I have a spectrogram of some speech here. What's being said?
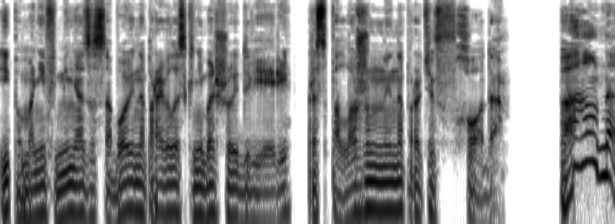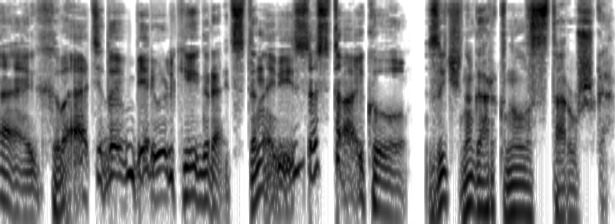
и, поманив меня за собой, направилась к небольшой двери, расположенной напротив входа. «Полно! Хватит в бирюльки играть, становись за стойку!» — зычно гаркнула старушка.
